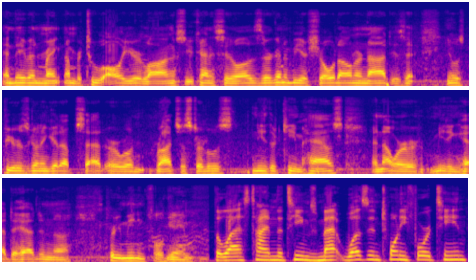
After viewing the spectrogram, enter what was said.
and they've been ranked number two all year long. So you kind of say, well, is there going to be a showdown or not? Is it, you know, is Pierz going to get upset, or will Rochester lose? Neither team has, and now we're meeting head to head in a pretty meaningful game. The last time the teams met was in 2014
